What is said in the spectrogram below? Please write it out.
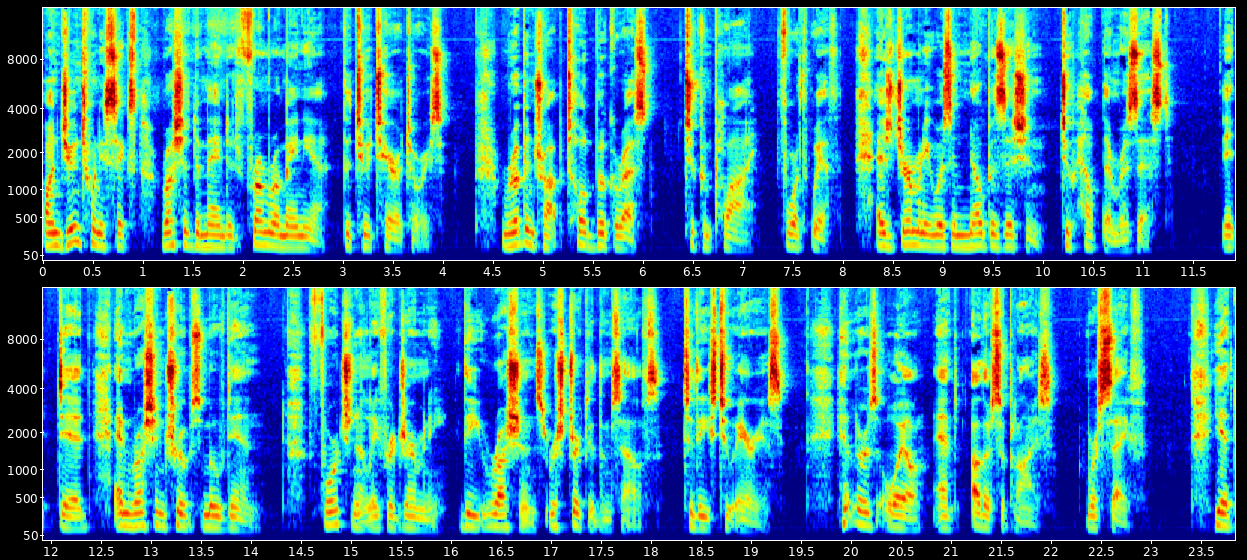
On June 26, Russia demanded from Romania the two territories. Ribbentrop told Bucharest to comply forthwith, as Germany was in no position to help them resist. It did, and Russian troops moved in. Fortunately for Germany, the Russians restricted themselves to these two areas. Hitler's oil and other supplies were safe. Yet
